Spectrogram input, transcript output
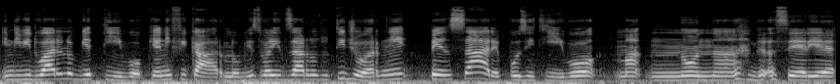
individuare l'obiettivo, pianificarlo, visualizzarlo tutti i giorni, pensare positivo, ma non della serie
